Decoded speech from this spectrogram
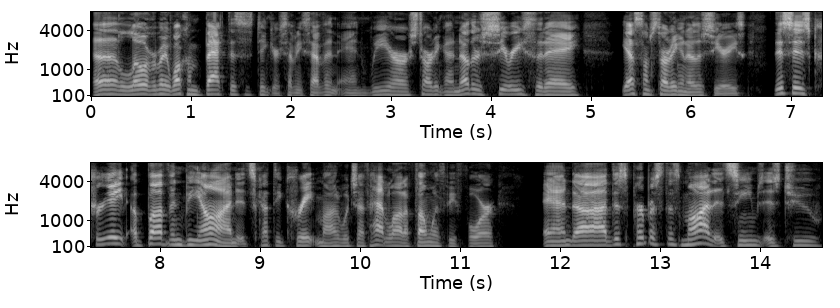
Hello, everybody. Welcome back. This is Tinker77, and we are starting another series today. Yes, I'm starting another series. This is Create Above and Beyond. It's got the Create mod, which I've had a lot of fun with before. And uh, this purpose of this mod, it seems, is to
